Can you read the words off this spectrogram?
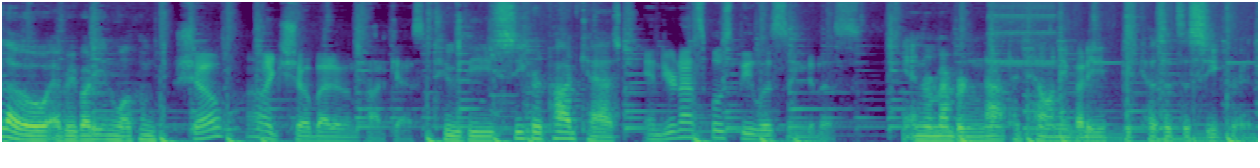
Hello, everybody, and welcome to Show? I like show better than podcast. to the Secret Podcast. And you're not supposed to be listening to this. And remember not to tell anybody because it's a secret.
